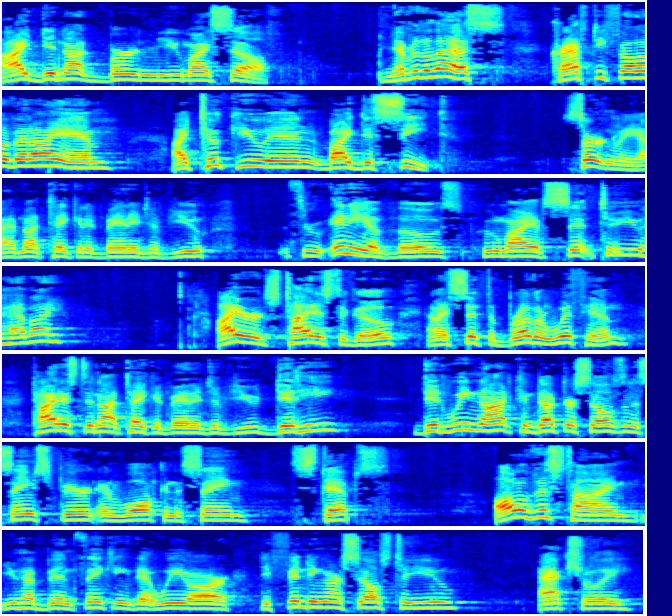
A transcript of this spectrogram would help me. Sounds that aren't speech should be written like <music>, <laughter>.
I did not burden you myself. Nevertheless, crafty fellow that I am, I took you in by deceit. Certainly, I have not taken advantage of you through any of those whom I have sent to you, have I? I urged Titus to go, and I sent the brother with him. Titus did not take advantage of you, did he? Did we not conduct ourselves in the same spirit and walk in the same steps? All of this time, you have been thinking that we are defending ourselves to you. Actually,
